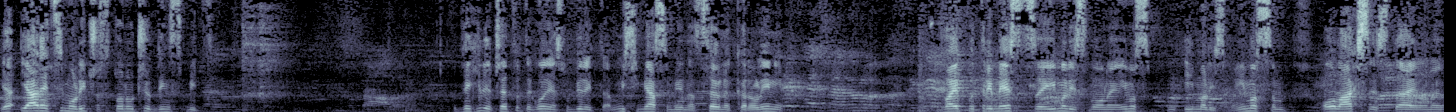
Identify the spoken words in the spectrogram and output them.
ja, ja recimo lično sam to naučio Dean Smith. 2004. godine smo bili tamo, mislim ja sam bio na Severnoj Karolini, dva i po tri meseca imali smo one, imao, imali smo, imao sam all access taj, ono,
